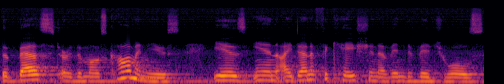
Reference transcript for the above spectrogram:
The best or the most common use is in identification of individuals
